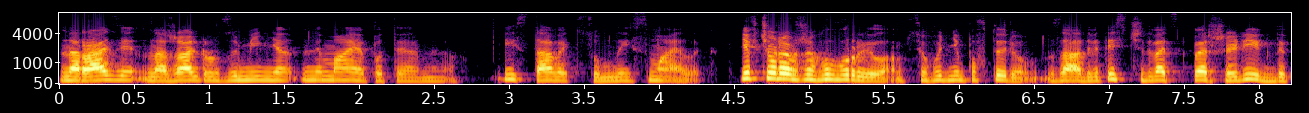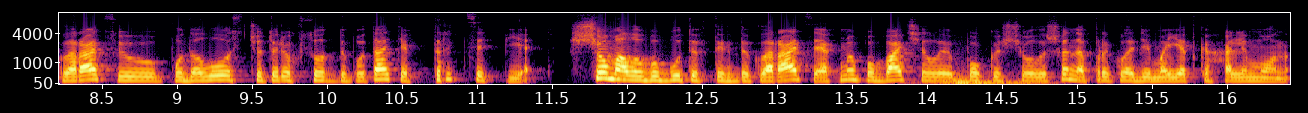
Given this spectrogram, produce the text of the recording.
Наразі, на жаль, розуміння немає по термінах і ставить сумний смайлик. Я вчора вже говорила, сьогодні повторю: за 2021 рік декларацію подало з 400 депутатів 35. Що мало би бути в тих деклараціях, ми побачили поки що лише на прикладі маєтка Халімона.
